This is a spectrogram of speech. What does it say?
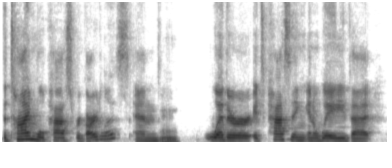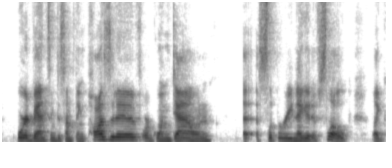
the time will pass regardless, and mm-hmm. whether it's passing in a way that we're advancing to something positive or going down a, a slippery negative slope, like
